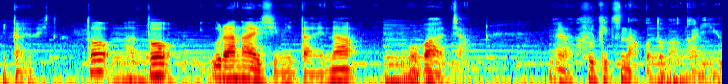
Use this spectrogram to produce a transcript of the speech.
みたいな人。とあと占い師みたいなおばあちゃん。なんか不吉なことばっかり言う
